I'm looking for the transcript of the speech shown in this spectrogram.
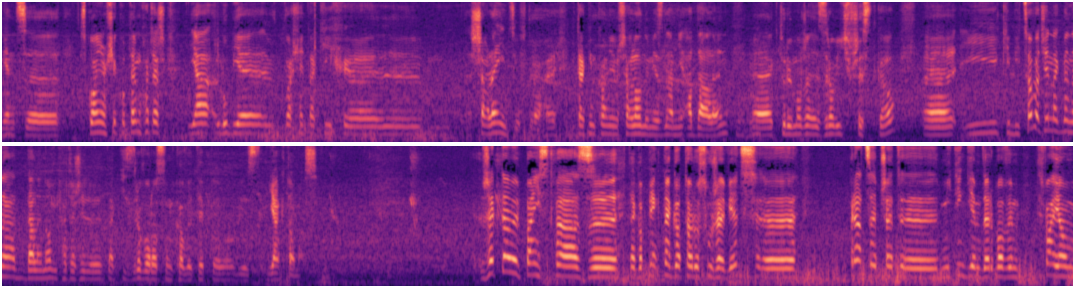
Więc skłaniam się ku temu, chociaż ja lubię właśnie takich e, szaleńców trochę. I takim koniem szalonym jest dla mnie Adalen, e, który może zrobić wszystko. E, I kibicować jednak będę Adalenowi, chociaż taki zdroworozsądkowy typ to jest Young Thomas. Żegnamy Państwa z tego pięknego toru Służewiec. E, Prace przed meetingiem derbowym trwają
